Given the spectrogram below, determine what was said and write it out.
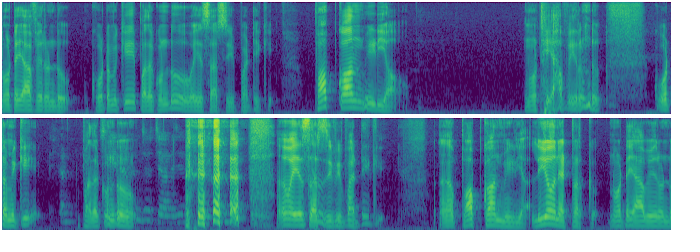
నూట యాభై రెండు కూటమికి పదకొండు వైఎస్ఆర్సీ పార్టీకి. పాప్కార్న్ మీడియా నూట యాభై రెండు కూటమికి పదకొండు వైఎస్ఆర్సీపీ పార్టీకి. పాప్కార్న్ మీడియా లియో నెట్వర్క్ నూట యాభై రెండు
